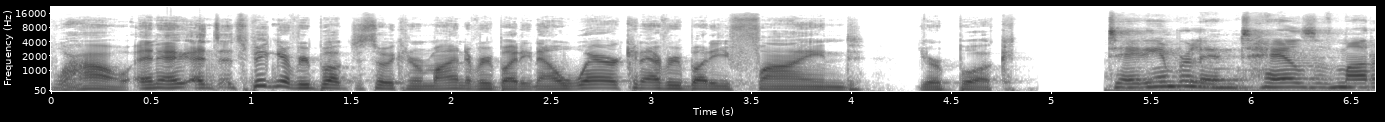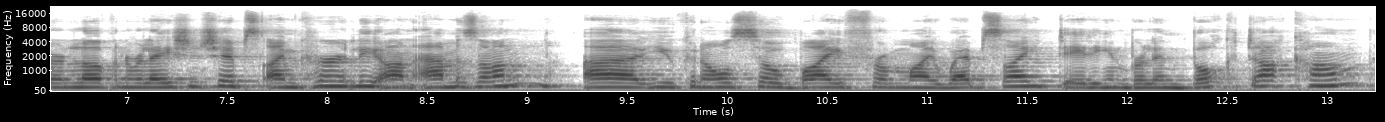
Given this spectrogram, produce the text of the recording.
Wow. And, and speaking of your book, just so we can remind everybody now, where can everybody find your book? Dating in Berlin, Tales of Modern Love and Relationships. I'm currently on Amazon. Uh, you can also buy from my website, datinginberlinbook.com.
